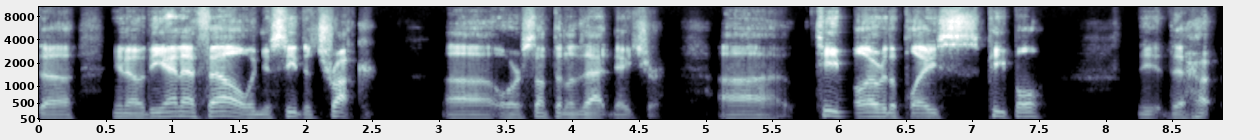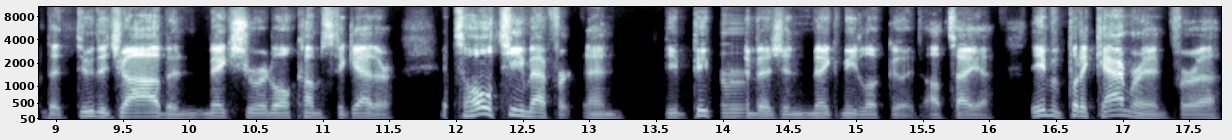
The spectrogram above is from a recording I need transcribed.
uh, you know the NFL when you see the truck uh, or something of that nature uh, team all over the place, people that, that do the job and make sure it all comes together. It's a whole team effort, and the people in Vision make me look good. I'll tell you. They even put a camera in for a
